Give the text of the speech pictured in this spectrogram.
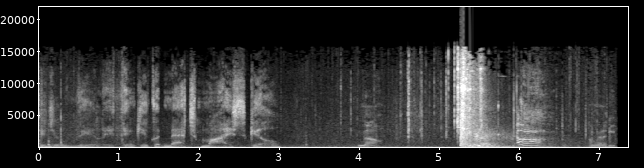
Did you really think you could match my skill? No. I'm gonna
